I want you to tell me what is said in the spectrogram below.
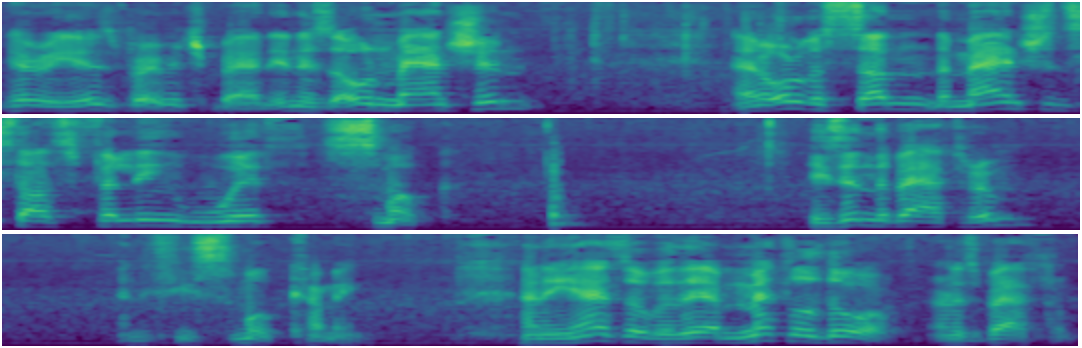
here he is, very rich man, in his own mansion, and all of a sudden the mansion starts filling with smoke. He's in the bathroom, and he sees smoke coming, and he has over there a metal door on his bathroom,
